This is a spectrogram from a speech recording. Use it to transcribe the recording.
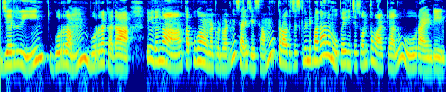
జెర్రి గుర్రం బుర్ర కదా. ఈ విధంగా తప్పుగా ఉన్నటువంటి వాటిని సరిచేసాము తర్వాత వచ్చేసి క్రింది పదాలను ఉపయోగించే సొంత వాక్యాలు రాయండి.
